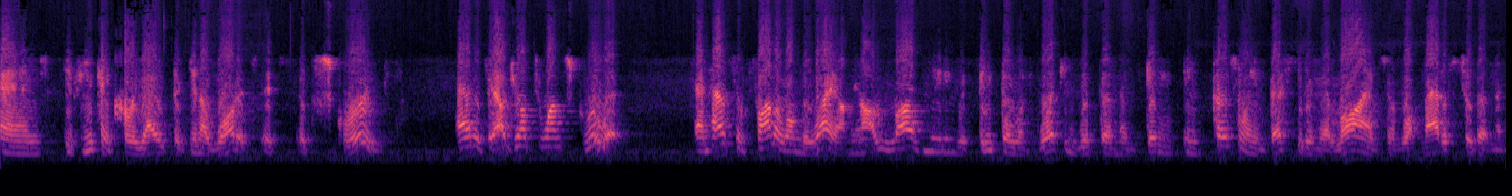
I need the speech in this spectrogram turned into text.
And if you can create that, you know what, it's, it's, it's screwed. And it's our job to unscrew it and have some fun along the way. I mean, I love meeting with people and working with them and getting in, personally invested in their lives and what matters to them. And,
